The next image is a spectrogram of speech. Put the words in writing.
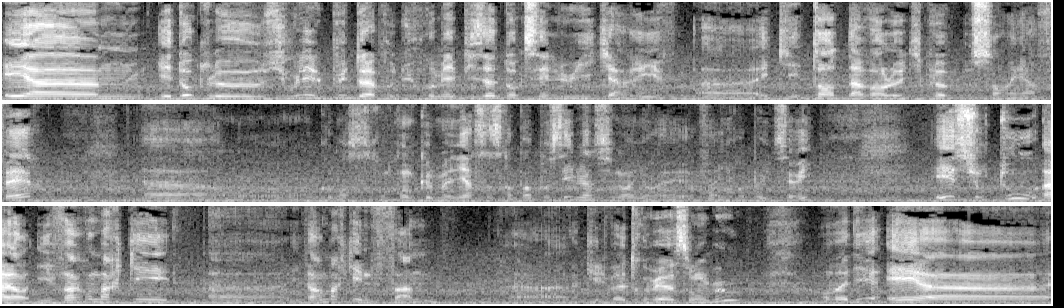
Et, euh, donc, le, si vous voulez, le but du premier épisode, donc c'est lui qui arrive et qui tente d'avoir le diplôme sans rien faire. Rendre que de manière, ça sera pas possible, hein, sinon il n'y aurait, aurait pas une série. Et surtout, alors, il va remarquer, il va remarquer une femme qu'il va trouver à son goût, on va dire, et euh,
